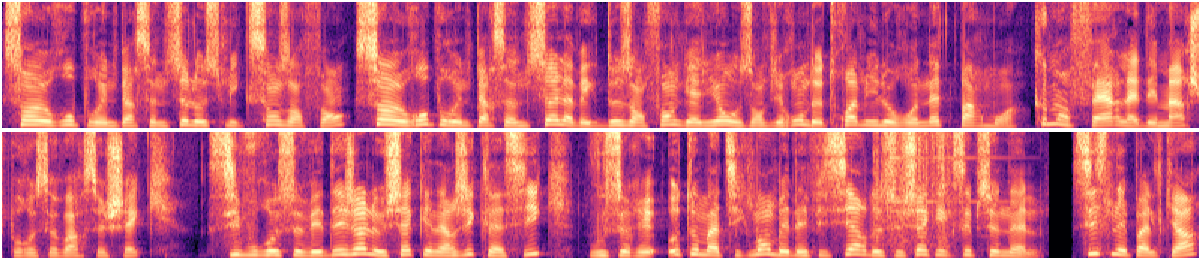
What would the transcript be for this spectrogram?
100 euros pour une personne seule au SMIC sans enfant, 100 euros pour une personne seule avec deux enfants gagnant aux environs de 3000 euros net par mois. Comment faire la démarche pour recevoir ce chèque? Si vous recevez déjà le chèque énergie classique, vous serez automatiquement bénéficiaire de ce chèque exceptionnel. Si ce n'est pas le cas,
